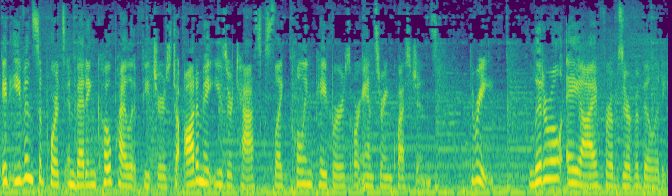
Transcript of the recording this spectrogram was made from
It even supports embedding Copilot features to automate user tasks like pulling papers or answering questions. 3. Literal AI for observability.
